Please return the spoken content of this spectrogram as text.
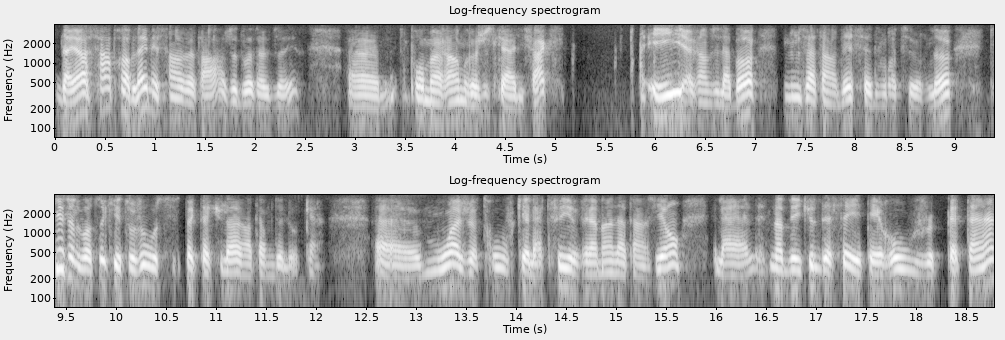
d'ailleurs sans problème et sans retard, je dois te le dire, euh, pour me rendre jusqu'à Halifax. Et rendu là-bas, nous attendait cette voiture-là, qui est une voiture qui est toujours aussi spectaculaire en termes de look. hein. Euh, moi, je trouve qu'elle attire vraiment l'attention. La- notre véhicule d'essai était rouge pétant.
